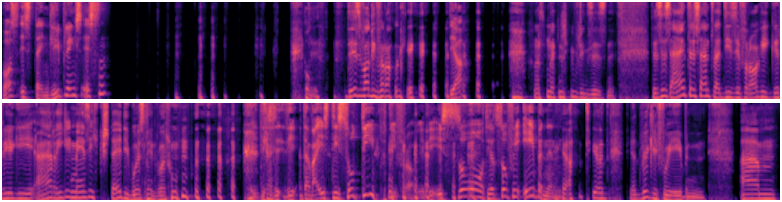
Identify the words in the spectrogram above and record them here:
was ist dein Lieblingsessen? Punkt. Das war die Frage. Ja. was mein Lieblingsessen ist. Das ist auch interessant, weil diese Frage kriege ich auch regelmäßig gestellt. Ich weiß nicht warum. Das, die, dabei ist die so deep, die Frage. Die ist so, die hat so viele Ebenen. Ja, die hat, die hat wirklich viele Ebenen. Ähm,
